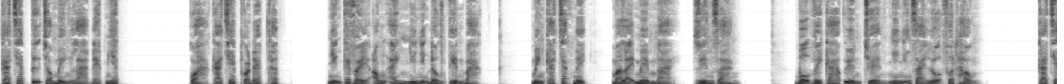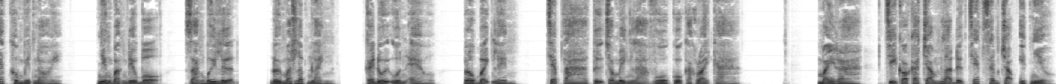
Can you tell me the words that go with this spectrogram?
cá chép tự cho mình là đẹp nhất. Quả cá chép có đẹp thật, những cái vẩy óng ánh như những đồng tiền bạc. Mình cá chắc nịch mà lại mềm mại, duyên dáng. Bộ vây cá uyển chuyển như những giải lụa phớt hồng. Cá chép không biết nói, nhưng bằng điều bộ, dáng bơi lượn, đôi mắt lấp lánh, cái đuôi uốn éo, râu bệnh lên, chép ta tự cho mình là vua của các loài cá. May ra, chỉ có cá chấm là được chép xem trọng ít nhiều,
